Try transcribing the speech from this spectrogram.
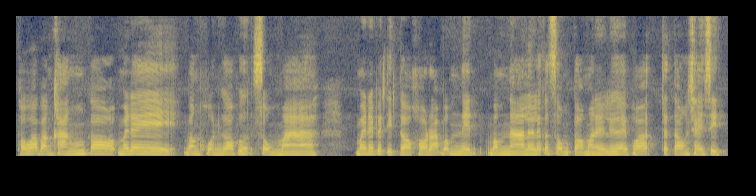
เพราะว่าบางครั้งก็ไม่ได้บางคนก็เพิ่งส่งมา ไม่ได้ไปติดต่อขอรับบำเหน็จบำนาญเลยแล้วก็ส่งต่อมาเรื่อยๆ เพราะจะต้องใช้สิทธิ์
